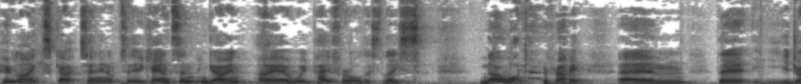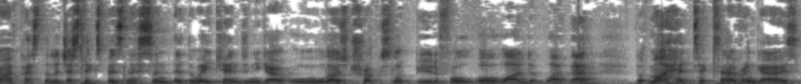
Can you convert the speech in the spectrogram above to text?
who likes go, turning up to the accountant and going, "Oh yeah, we pay for all this lease"? No one, right? Um, the you drive past the logistics business and at the weekend and you go, "Oh, all those trucks look beautiful, all lined up like that." But my head ticks over and goes,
